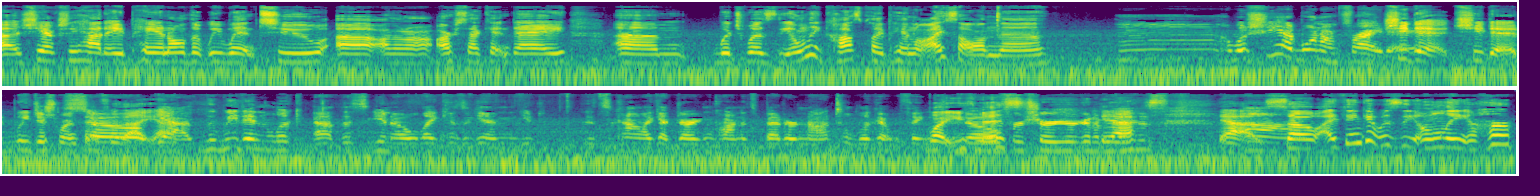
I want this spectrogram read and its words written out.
Uh, she actually had a panel that we went to uh, on our, our second day, um, which was the only cosplay panel I saw on the. Mm, well, she had one on Friday. She did, she did. We just weren't So, there for that. Yeah. yeah, we didn't look at this, you know, like, because again, you, it's kind of like at Dragon Con, it's better not to look at things What you know missed. for sure you're going to Yeah. miss. Yeah. Um, so I think it was the only her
